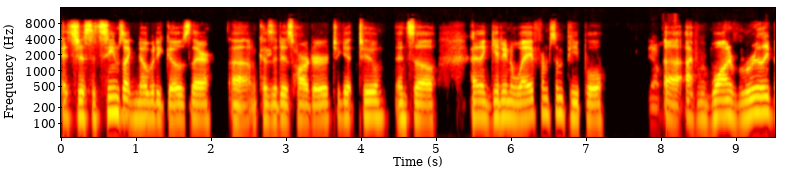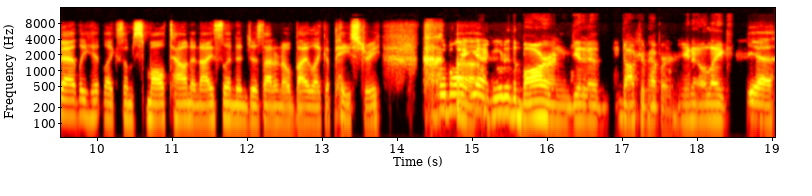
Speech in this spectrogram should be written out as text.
it's just it seems like nobody goes there because um, it is harder to get to, and so I think getting away from some people. Yep. Uh, I want to really badly hit like some small town in Iceland and just I don't know buy like a pastry. Go buy um, yeah, go to the bar and get a Dr Pepper. You know, like yeah,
